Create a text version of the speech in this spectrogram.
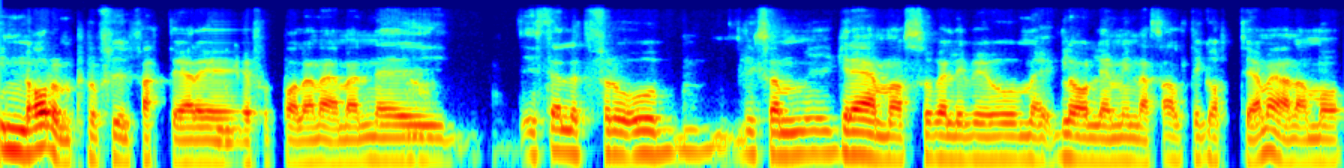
enorm profilfattigare i fotbollen är, men istället för att liksom grämas så väljer vi att gladeligen minnas allt det gottiga med honom. Och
